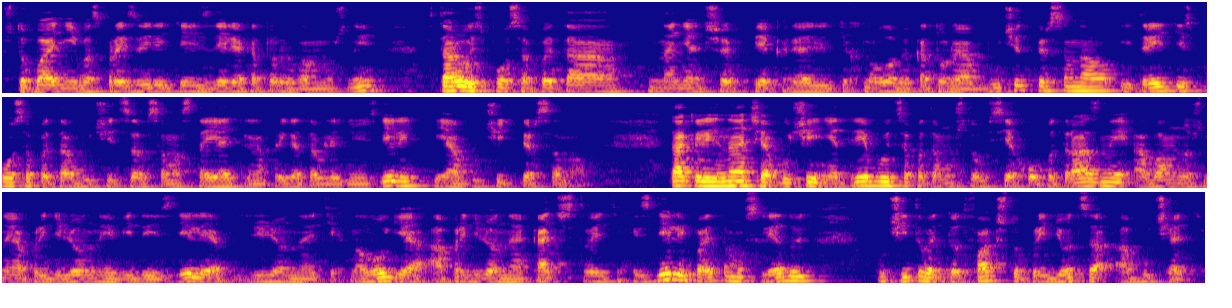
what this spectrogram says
чтобы они воспроизвели те изделия, которые вам нужны. Второй способ это нанять шеф-пекаря или технолога, который обучит персонал. И третий способ это обучиться самостоятельно приготовлению изделий и обучить персонал. Так или иначе, обучение требуется, потому что у всех опыт разный, а вам нужны определенные виды изделий, определенная технология, определенное качество этих изделий, поэтому следует учитывать тот факт, что придется обучать.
